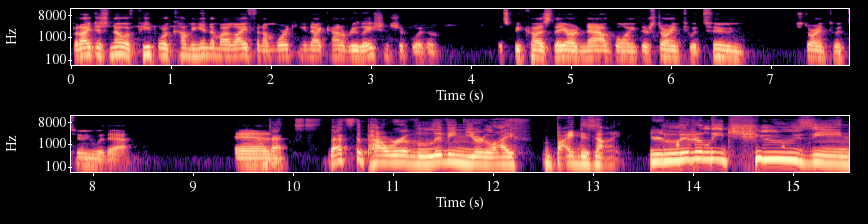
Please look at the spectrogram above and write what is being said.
but I just know if people are coming into my life and I'm working in that kind of relationship with them, it's because they are now going, they're starting to attune, starting to attune with that. And That's that's the power of living your life by design. You're literally choosing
